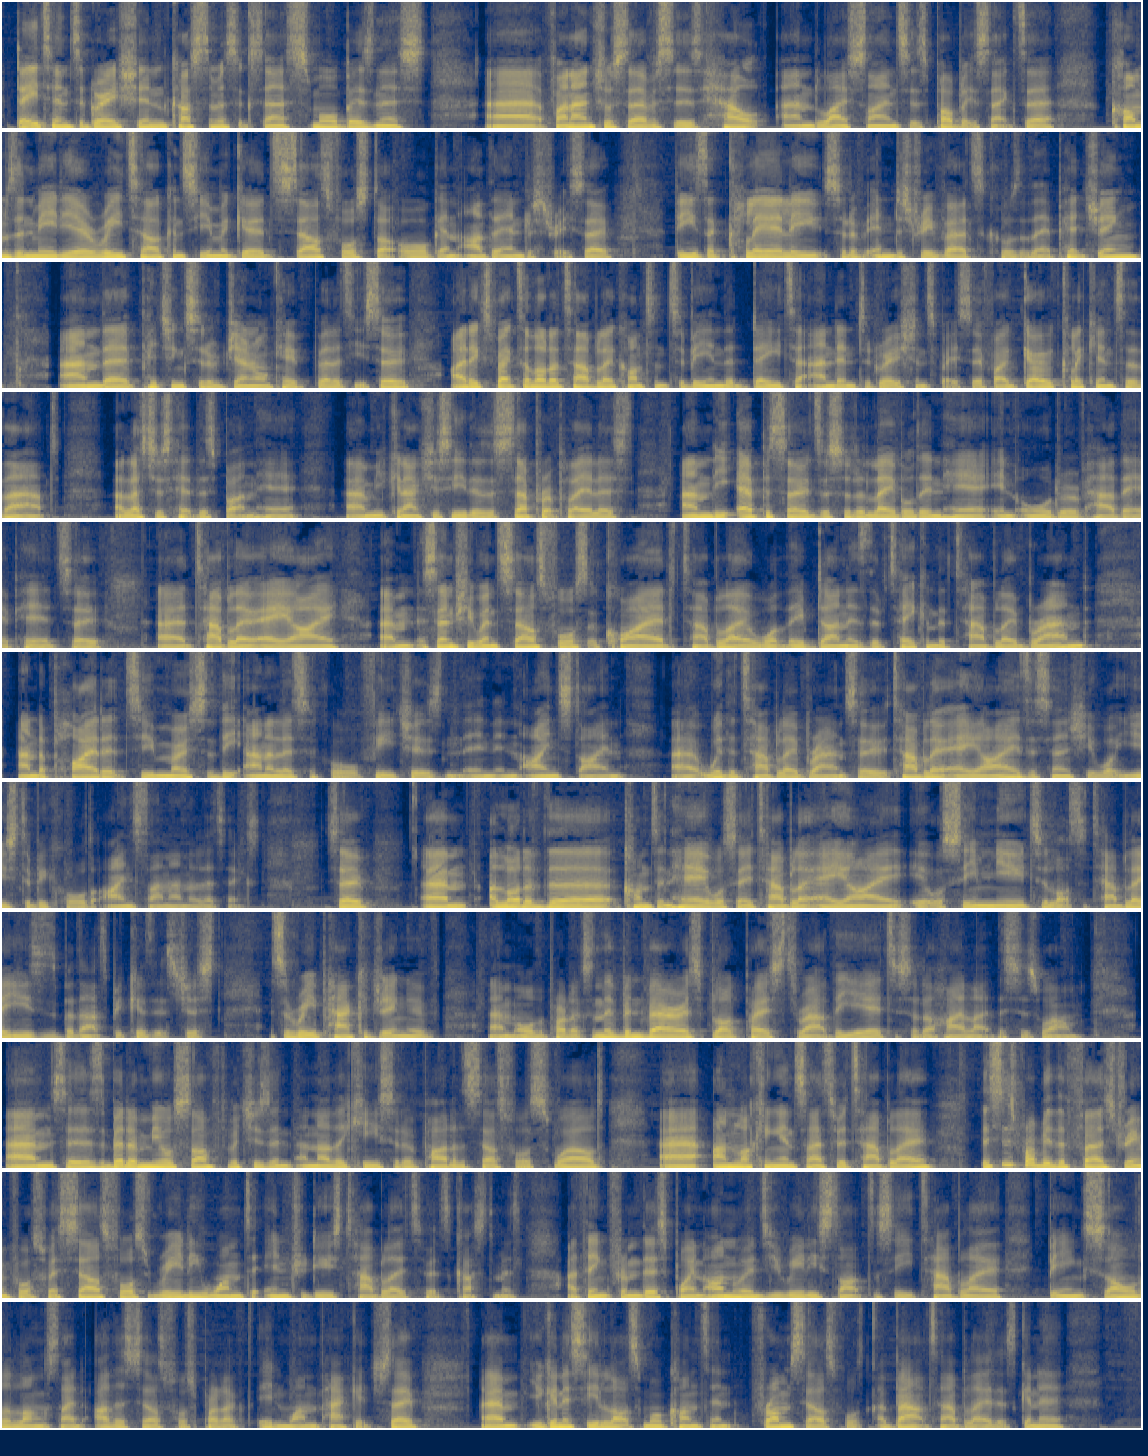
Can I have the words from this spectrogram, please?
Data integration, customer success, small business, uh, financial services, health and life sciences, public sector, comms and media, retail, consumer goods, Salesforce.org, and other industries. So these are clearly sort of industry verticals that they're pitching and they're pitching sort of general capability. So I'd expect a lot of Tableau content to be in the data and integration space. So if I go click into that, uh, let's just hit this button here. Um, you can actually see there's a separate playlist and the episodes are sort of labeled in here in order of how they appeared. So uh, Tableau AI, um, essentially when Salesforce acquired Tableau, what they've done is they've taken the Tableau brand and applied it to most of the analytical features in, in Einstein uh, with the Tableau brand. So Tableau AI is essentially what used to be called Einstein Analytics. So um, a lot of the content here will say Tableau AI. It will seem new to lots of Tableau users, but that's because it's just it's a repackaging of um, all the products. And there've been various blog posts throughout the year to sort of highlight this as well. Um, so there's a bit of MuleSoft, which is an, another key sort of part of the Salesforce world. Uh, unlocking insights with Tableau. This is probably the first Dreamforce where Salesforce really wanted to introduce Tableau to its customers. I think from this point onwards, you really start to see Tableau being sold alongside other Salesforce product in one package. So um, you're going to see lots more content from Salesforce about Tableau that's going to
